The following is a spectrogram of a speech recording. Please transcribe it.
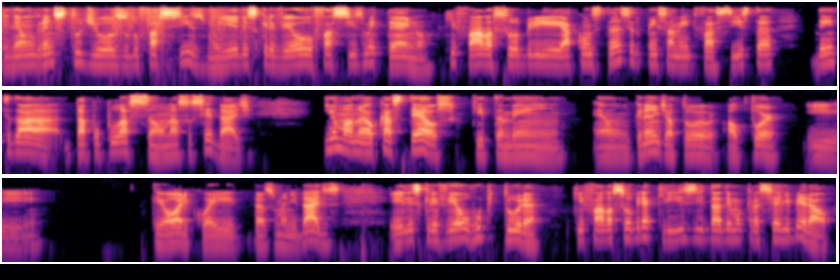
ele é um grande estudioso do fascismo e ele escreveu O Fascismo Eterno, que fala sobre a constância do pensamento fascista dentro da, da população, na sociedade. E o Manuel Castells, que também é um grande autor, autor e teórico aí das humanidades, ele escreveu Ruptura, que fala sobre a crise da democracia liberal.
